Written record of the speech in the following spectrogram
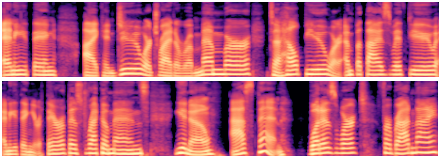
anything I can do or try to remember to help you or empathize with you? Anything your therapist recommends? You know, ask then. What has worked for Brad and I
